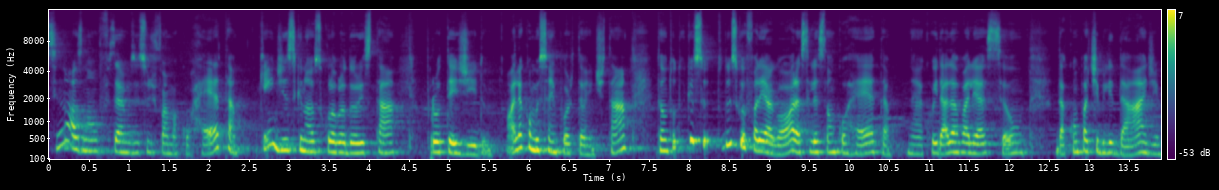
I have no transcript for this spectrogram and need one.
Se nós não fizermos isso de forma correta, quem diz que nosso colaborador está protegido? Olha como isso é importante, tá? Então, tudo, que isso, tudo isso que eu falei agora, seleção correta, né, cuidar da avaliação, da compatibilidade,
